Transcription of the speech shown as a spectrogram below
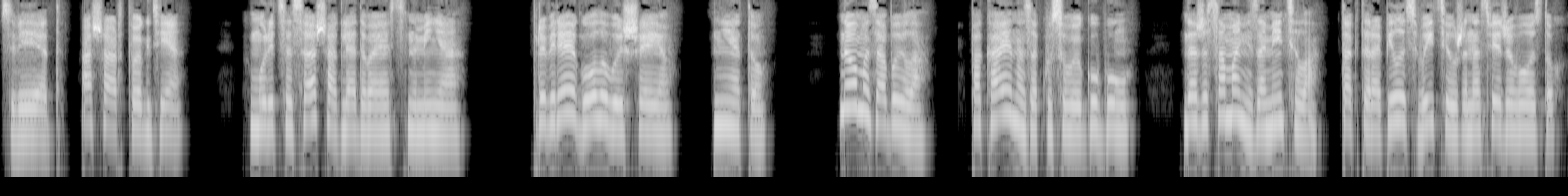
«Свет, а шар твой где?» Хмурится Саша, оглядываясь на меня. Проверяю голову и шею. Нету. Дома забыла. Покаянно закусываю губу. Даже сама не заметила, так торопилась выйти уже на свежий воздух.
